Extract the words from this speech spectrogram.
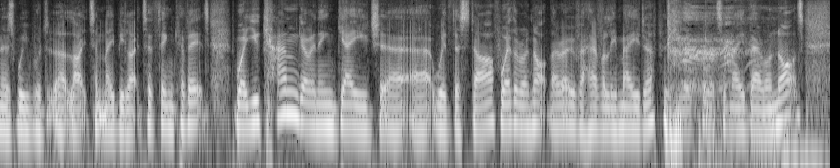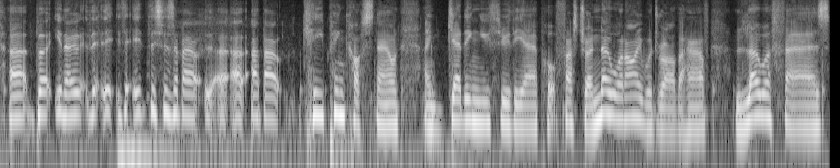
check-in, as we would uh, like to maybe like to think of it, where you can go and engage uh, uh, with the staff, whether or not they're over heavily made up, as your reports are made there or not. Uh, but you know, it, it, this is about uh, about keeping costs down and getting you through the airport faster. I know what I would rather have: lower fares,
